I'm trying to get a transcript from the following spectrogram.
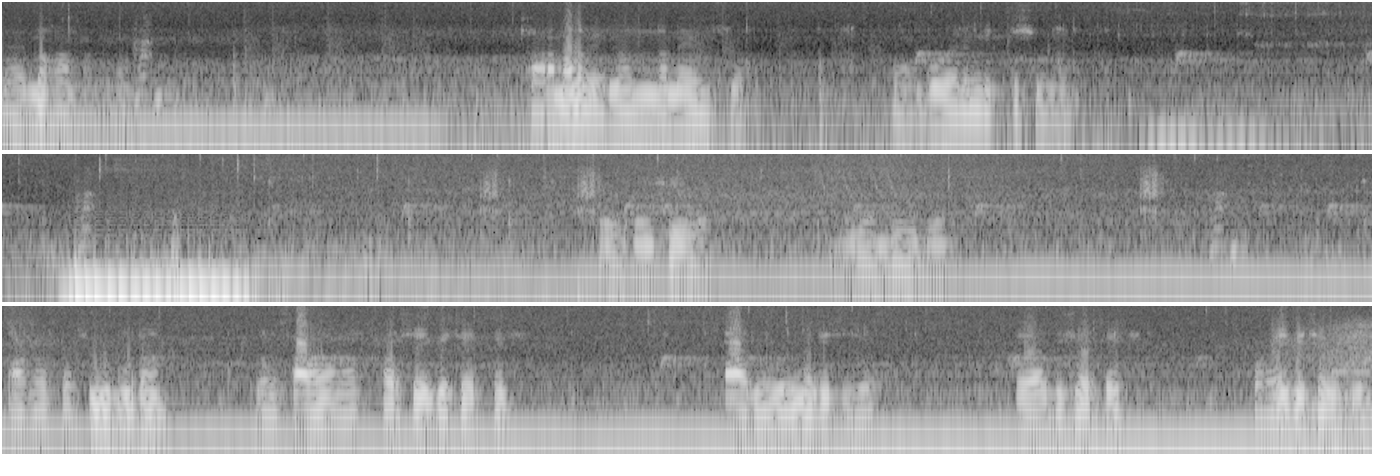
Mermi kalmadı lan. Taramalı veriyor onun da mermisi yok. Ha, bu bölüm bitti şimdi. Oradan şey var. Buradan böyle. Arkadaşlar şimdi buradan böyle sallanarak karşıya geçersek bir bölüme geçeceğiz. Eğer düşersek oraya geçemeyeceğiz.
